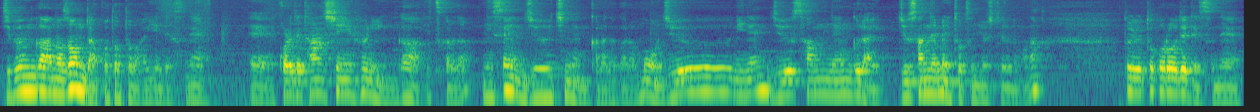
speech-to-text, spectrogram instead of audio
自分が望んだこととはいえですね、えー、これで単身赴任がいつからだ？2011年からだからもう12年13年ぐらい13年目に突入してるのかな？というところでですね、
